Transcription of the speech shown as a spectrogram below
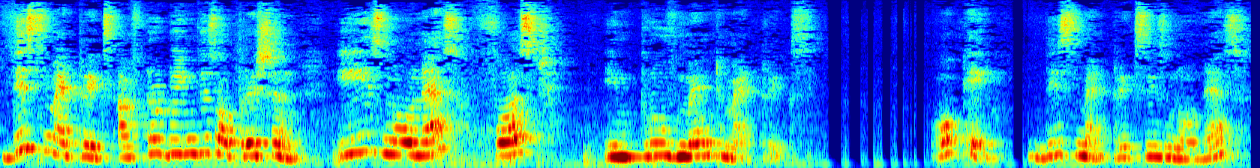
this matrix after doing this operation is known as first improvement matrix. Okay, this matrix is known as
